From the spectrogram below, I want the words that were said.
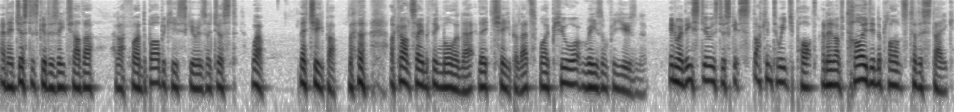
and they're just as good as each other. And I find the barbecue skewers are just, well, they're cheaper. I can't say anything more than that. They're cheaper. That's my pure reason for using it. Anyway, these skewers just get stuck into each pot, and then I've tied in the plants to the stake,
